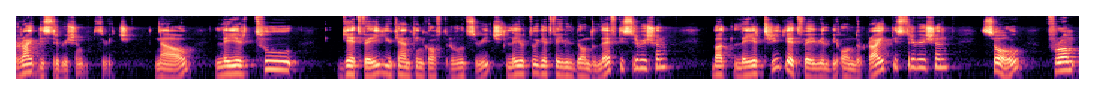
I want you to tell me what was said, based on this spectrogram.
right distribution switch. Now, layer 2 gateway, you can think of the root switch. Layer 2 gateway will be on the left distribution, but layer 3 gateway will be on the right distribution. So, from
